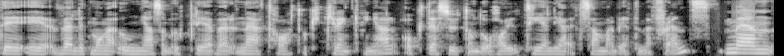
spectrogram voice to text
Det är väldigt många unga som upplever näthat och kränkningar och dessutom då har ju Telia ett samarbete med Friends. Men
